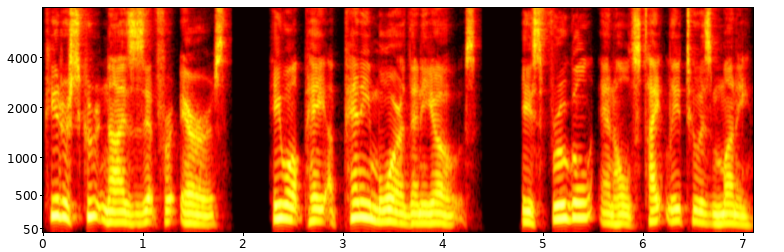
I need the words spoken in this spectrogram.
Peter scrutinizes it for errors. He won't pay a penny more than he owes. He's frugal and holds tightly to his money.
